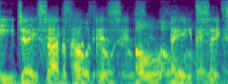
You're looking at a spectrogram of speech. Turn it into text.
EJ cybercode is 086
